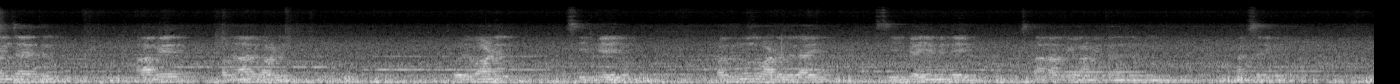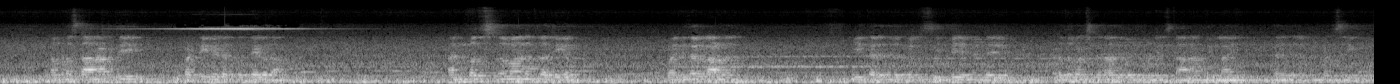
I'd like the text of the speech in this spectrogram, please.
പഞ്ചായത്തിൽ ആകെ പതിനാല് വാർഡിൽ ഒരു വാർഡിൽ സി പി ഐയും പതിമൂന്ന് വാർഡുകളിലായി സി പി ഐ എമ്മിന്റെയും സ്ഥാനാർത്ഥികളാണ് ഈ തെരഞ്ഞെടുപ്പിൽ മത്സരിക്കുന്നത്. നമ്മുടെ സ്ഥാനാർത്ഥി പട്ടികയുടെ പ്രത്യേകത അൻപത് ശതമാനത്തിലധികം വനിതകളാണ് ഈ തെരഞ്ഞെടുപ്പിൽ സി പി എമ്മിന്റെയും ഇടതുപക്ഷ ജനാധിപത്യങ്ങളുടെയും സ്ഥാനാർത്ഥികളായി തെരഞ്ഞെടുപ്പിൽ മത്സരിക്കുന്നു.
